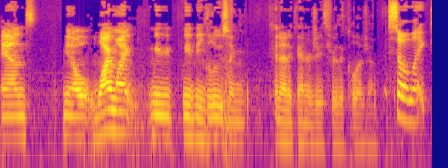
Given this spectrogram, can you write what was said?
and you know why might we we be losing kinetic energy through the collision? So like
